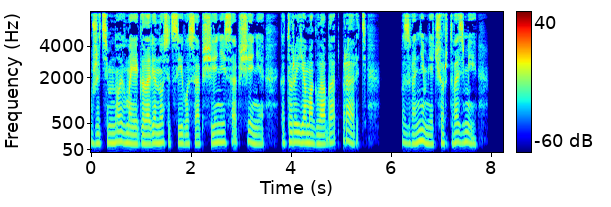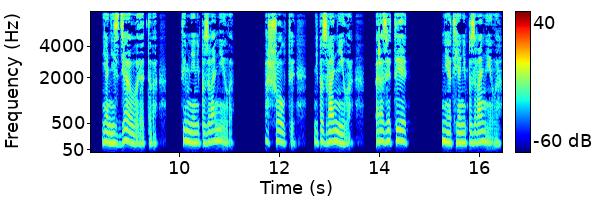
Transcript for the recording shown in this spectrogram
Уже темно, и в моей голове носятся его сообщения и сообщения, которые я могла бы отправить. «Позвони мне, черт возьми!» Я не сделала этого. Ты мне не позвонила. Пошел ты, не позвонила. Разве ты... Нет, я не позвонила.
